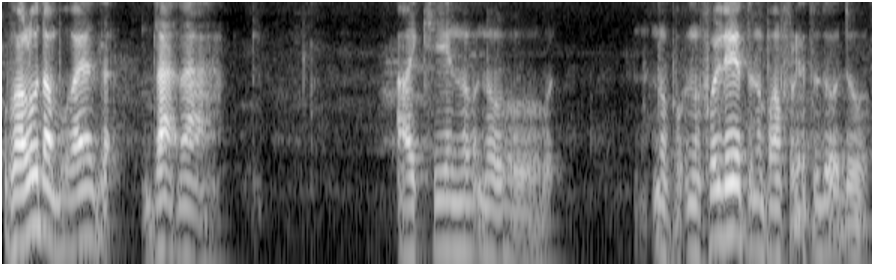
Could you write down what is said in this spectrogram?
o valor da moeda da, na, aqui no, no, no, no, folheto, no panfleto do, do,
